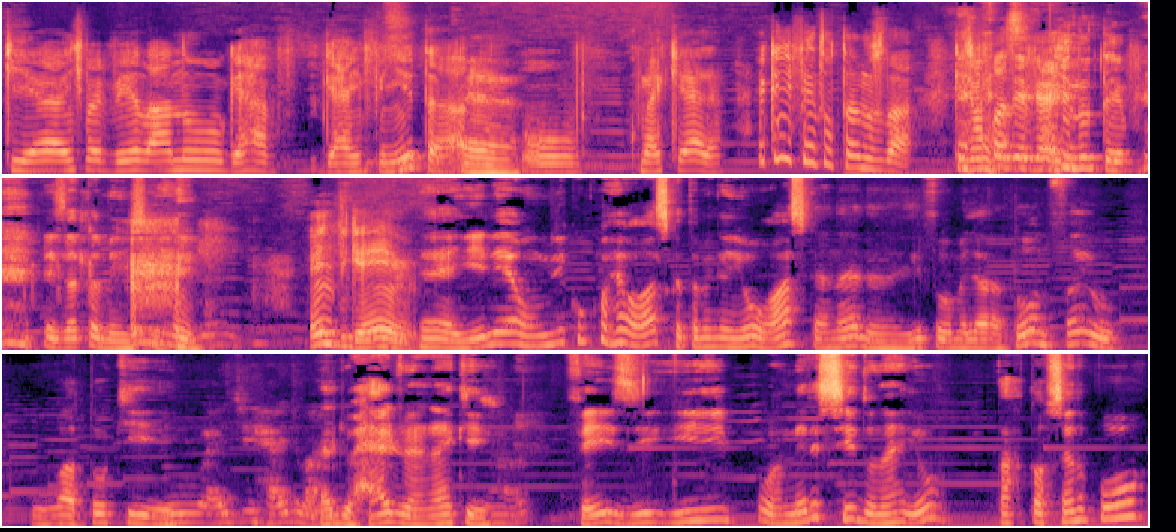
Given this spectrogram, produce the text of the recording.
Que a gente vai ver lá no Guerra, Guerra Infinita, é. o como é que era? É que ele enfrenta o Thanos lá, que eles vão fazer viagem no tempo. Exatamente. Endgame. É, e ele é um que concorreu ao Oscar, também ganhou o Oscar, né? Ele foi o melhor ator, não foi o, o ator que. O Ed Redman. Ed Redman, né? Que uhum. fez e, e, pô, merecido, né? Eu tava torcendo por.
